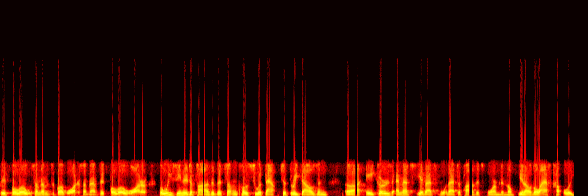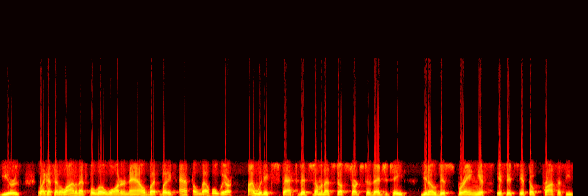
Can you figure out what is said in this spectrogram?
it's below. Sometimes it's above water. Sometimes it's below water. But we've seen a deposit that's something close to a th- to three thousand uh, acres, and that's yeah, that's that deposit's formed in the you know the last couple of years. Like I said, a lot of that's below water now, but but it's at the level where I would expect that some of that stuff starts to vegetate. You know, this spring, if if it's if the processes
